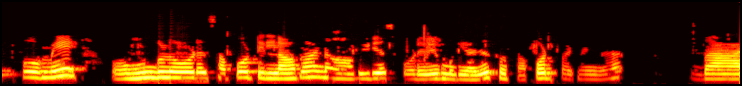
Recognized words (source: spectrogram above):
எப்போவுமே உங்களோட சப்போர்ட் இல்லாமல் நான் வீடியோஸ் போடவே முடியாது. ஸோ சப்போர்ட் பண்ணுங்கள் பாய்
